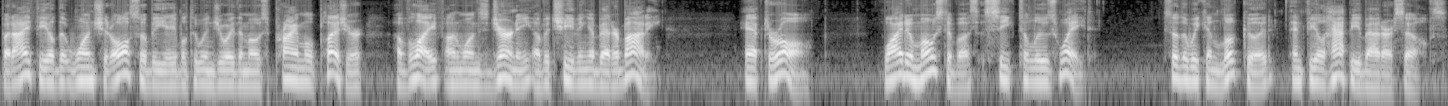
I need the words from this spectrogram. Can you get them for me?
but I feel that one should also be able to enjoy the most primal pleasure of life on one's journey of achieving a better body. After all, why do most of us seek to lose weight? so that we can look good and feel happy about ourselves.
